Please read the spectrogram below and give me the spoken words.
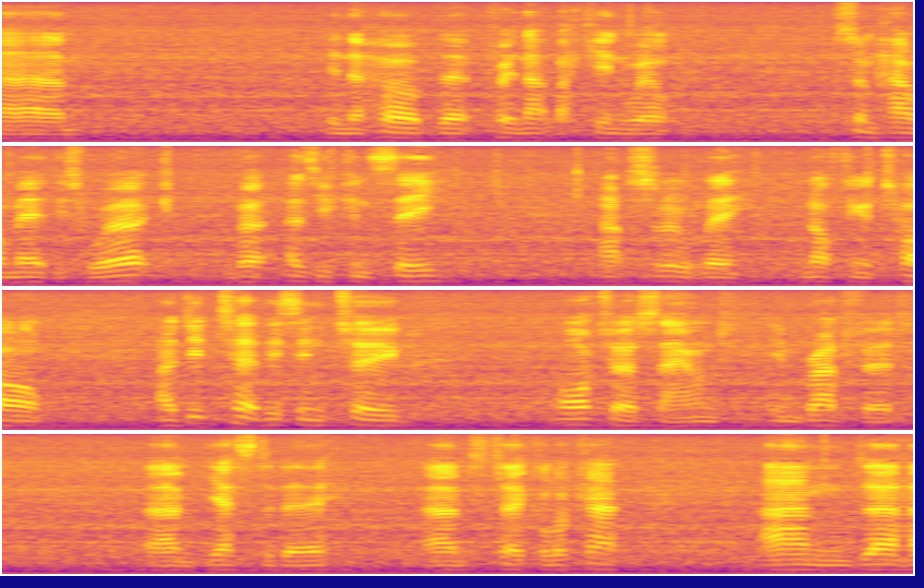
um, in the hope that putting that back in will somehow make this work but as you can see absolutely nothing at all I did take this into Autosound in Bradford um, yesterday um, to take a look at and uh,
